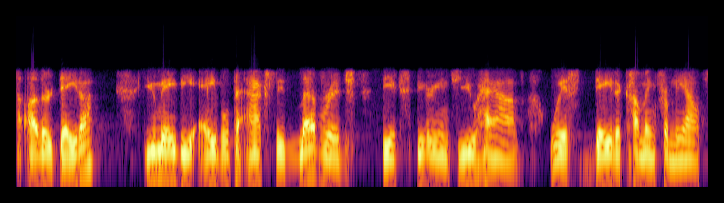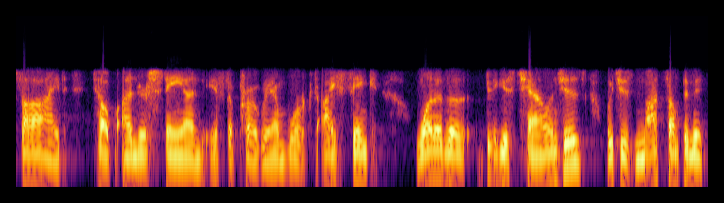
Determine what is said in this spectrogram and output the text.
to other data, you may be able to actually leverage the experience you have with data coming from the outside to help understand if the program worked. I think one of the biggest challenges, which is not something that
